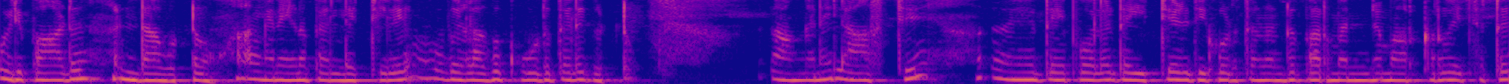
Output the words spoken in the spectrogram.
ഒരുപാട് ഉണ്ടാവും കേട്ടോ അങ്ങനെയാണ് പെല്ലറ്റിൽ വിളവ് കൂടുതൽ കിട്ടും. അങ്ങനെ ലാസ്റ്റ് ഇതേപോലെ ഡേറ്റ് എഴുതി കൊടുത്തിട്ടുണ്ട്. പെർമനന്റ് മാർക്കർ വെച്ചിട്ട്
